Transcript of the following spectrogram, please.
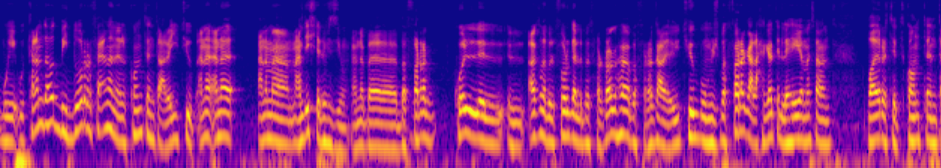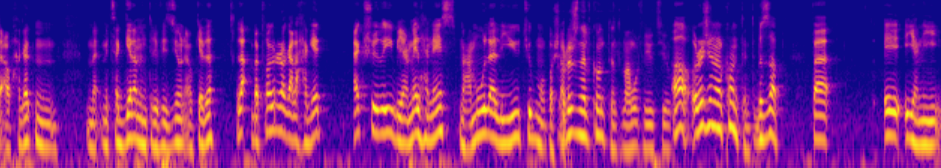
والكلام ده بيضر فعلا ال content على يوتيوب. أنا أنا أنا ما, ما عنديش تلفزيون. أنا ب- بتفرج كل ال- أغلب الفرجة اللي بتفرجها بتفرجها على يوتيوب ومش بتفرج على حاجات اللي هي مثلا pirated content أو حاجات م- م- متسجلة من تلفزيون أو كده. لا بتفرج على حاجات actually بيعملها ناس معمولة ليوتيوب مباشرة. original content معمول في يوتيوب. آه original content بالظبط. ف إيه يعني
